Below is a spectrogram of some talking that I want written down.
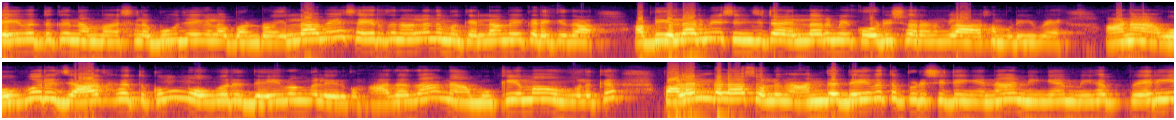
தெய்வத்துக்கு நம்ம சில பூஜைகளை பண்ணுறோம் எல்லாமே செய்கிறதுனால நமக்கு எல்லாமே கிடைக்குதா? அப்படி எல்லாருமே செஞ்சுட்டா எல்லாருமே கோடீஸ்வரனுங்களாக ஆக முடியுமே? ஆனால் ஒவ்வொரு ஜாதகத்துக்கும் ஒவ்வொரு தெய்வங்கள் இருக்கும். அதை தான் நான் முக்கியமாக உங்களுக்கு பலன்களாக சொல்லுவேன். அந்த தெய்வத்தை பிடிச்சிட்டிங்கன்னா நீங்கள் மிகப்பெரிய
